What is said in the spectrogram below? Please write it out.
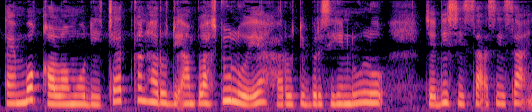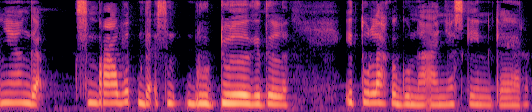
tembok kalau mau dicat kan harus diamplas dulu ya harus dibersihin dulu jadi sisa-sisanya nggak semrawut nggak brudul gitu loh itulah kegunaannya skincare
